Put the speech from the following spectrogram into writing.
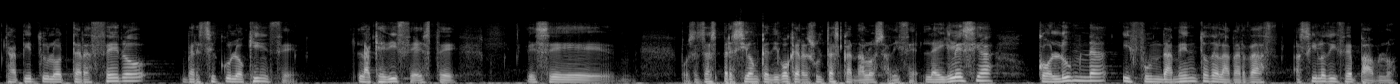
capítulo tercero, versículo 15, la que dice este, ese, pues esa expresión que digo que resulta escandalosa. Dice, la iglesia columna y fundamento de la verdad. Así lo dice Pablo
